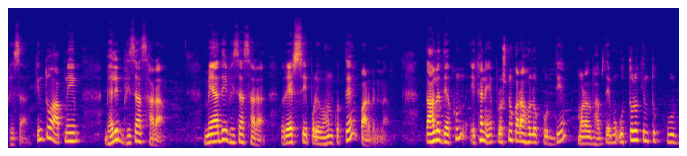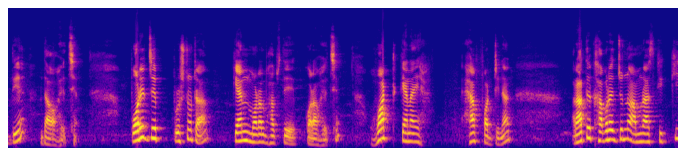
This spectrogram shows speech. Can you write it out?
visa কিন্তু আপনি ভ্যালিড ভিসা ছাড়া, মেয়াদি ভিসা ছাড়া রেড পরিবহন করতে পারবেন না। তাহলে দেখুন, এখানে প্রশ্ন করা হলো কুট দিয়ে মডেল দিয়ে এবং উত্তরও কিন্তু কুট দিয়ে দেওয়া হয়েছে। পরের যে প্রশ্নটা ক্যান মডেল দিয়ে করা হয়েছে what can I have for dinner রাতের খাবারের জন্য আমরা আজকে কি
